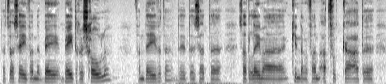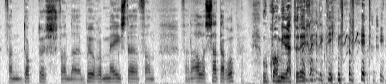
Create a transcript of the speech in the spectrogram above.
Dat was een van de be betere scholen van Deventer. Daar zat, uh, zat alleen maar kinderen van advocaten, van dokters, van uh, burgemeester, van, van alles zat daarop. Hoe kwam je daar terecht? Dat weet ik niet, dat weet ik niet.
